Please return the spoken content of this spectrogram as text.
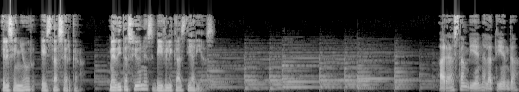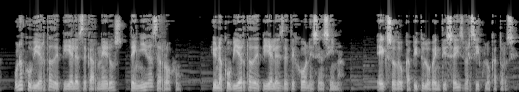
El Señor está cerca. Meditaciones bíblicas diarias. Harás también a la tienda una cubierta de pieles de carneros teñidas de rojo y una cubierta de pieles de tejones encima. Éxodo capítulo 26 versículo 14.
